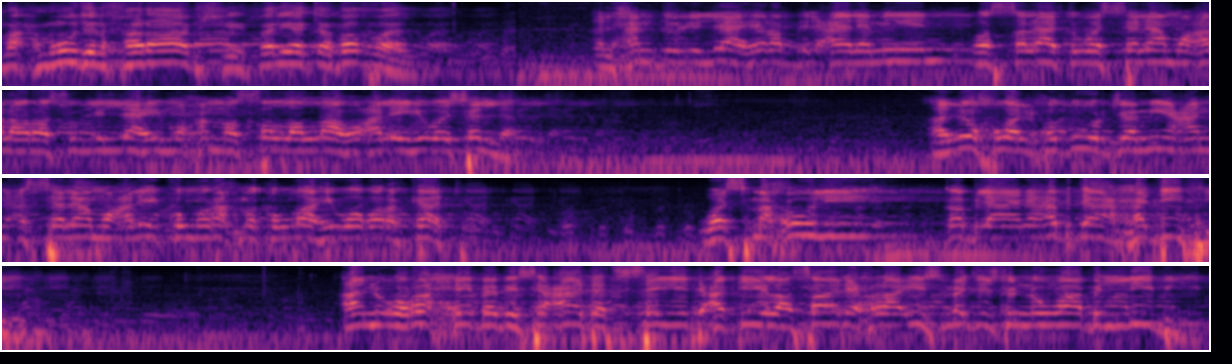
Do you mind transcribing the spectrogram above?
محمود الخرابشي فليتفضل. الحمد لله رب العالمين والصلاة والسلام على رسول الله محمد صلى الله عليه وسلم. الأخوة الحضور جميعا السلام عليكم ورحمة الله وبركاته. واسمحوا لي قبل أن أبدأ حديثي أن أرحب بسعادة السيد عقيل صالح رئيس مجلس النواب الليبي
